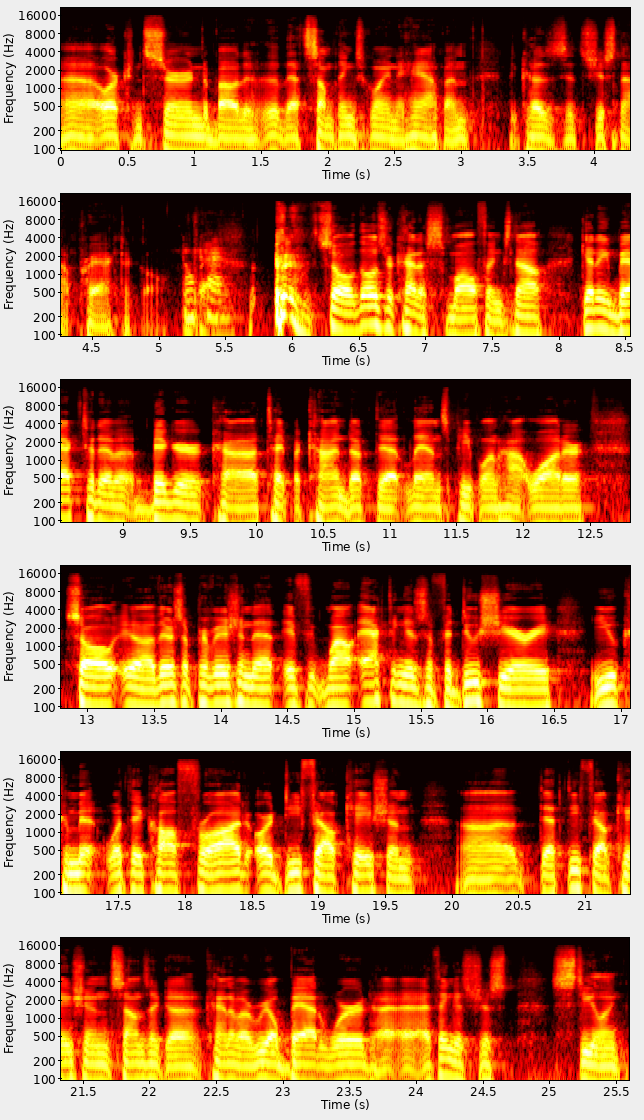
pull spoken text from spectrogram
uh, or concerned about it, that something's going to happen because it's just not practical. Okay. So those are kind of small things. Now, getting back to the bigger uh, type of conduct that lands people in hot water. So uh, there's a provision that if while acting as a fiduciary, you commit what they call fraud or defalcation. Uh, that defalcation sounds like a kind of a real bad word. I, I think it's just stealing.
